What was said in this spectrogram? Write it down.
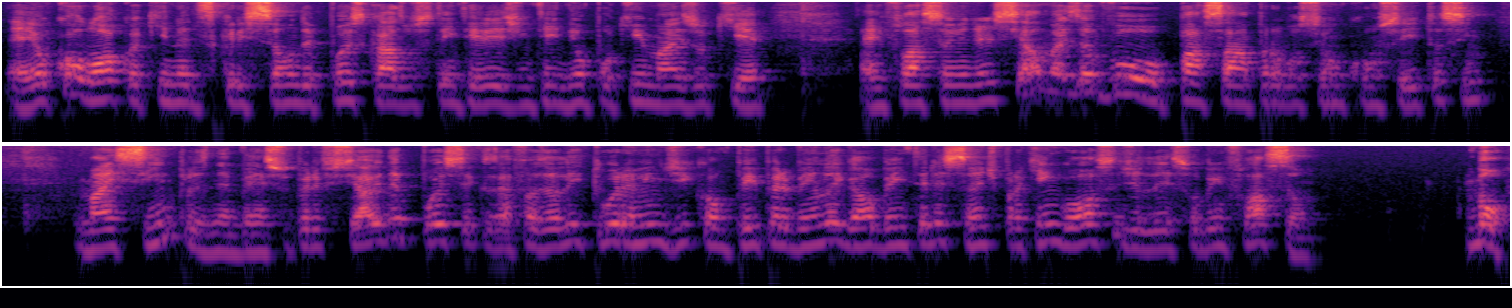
é, eu coloco aqui na descrição depois, caso você tenha interesse de entender um pouquinho mais o que é a inflação inercial, mas eu vou passar para você um conceito assim mais simples, né, bem superficial, e depois, se você quiser fazer a leitura, eu indico, é um paper bem legal, bem interessante para quem gosta de ler sobre inflação. Bom,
